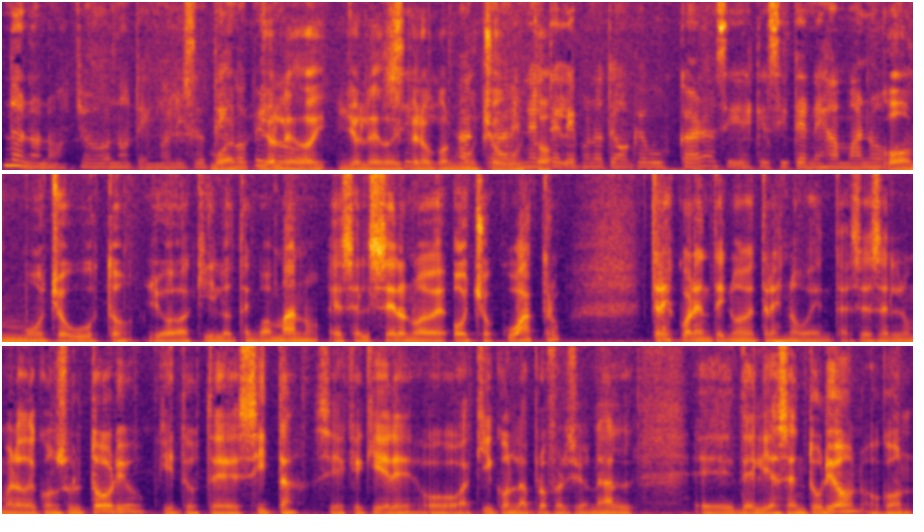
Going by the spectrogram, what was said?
No, no, no, yo no tengo, Alicia. Bueno, yo le doy, yo le doy, pero con mucho gusto. En el teléfono tengo que buscar, así es que si tenés a mano. Con mucho gusto, yo aquí lo tengo a mano, es el 0984 349-390, ese es el número de consultorio, quite usted cita si es que quiere, o aquí con la profesional eh, Delia Centurión o con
